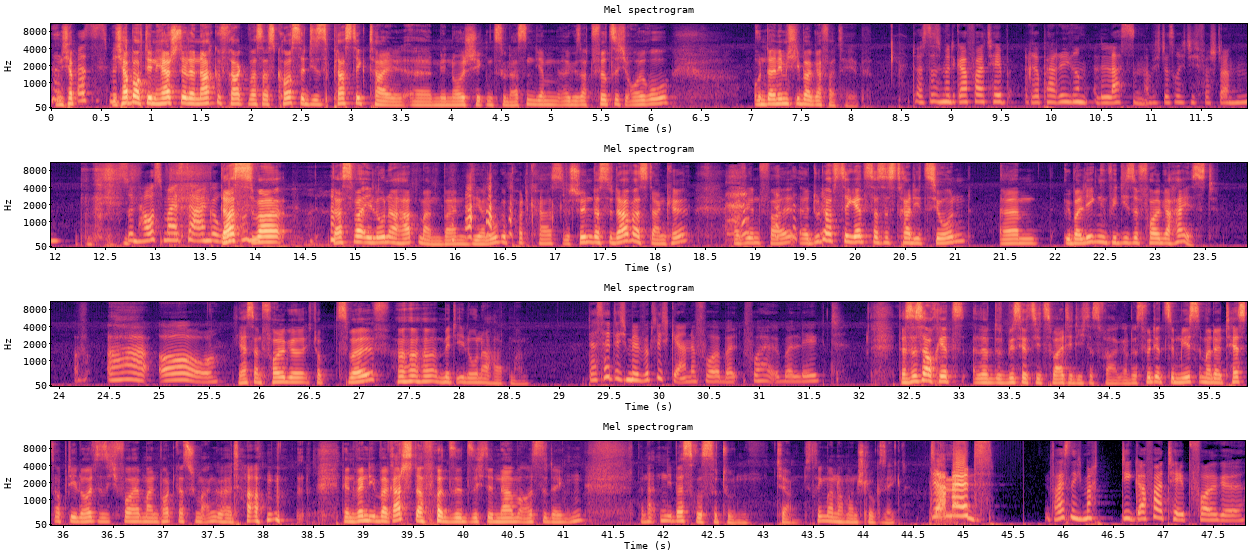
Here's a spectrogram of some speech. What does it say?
Und ich habe hab auch den Hersteller nachgefragt, was das kostet, dieses Plastikteil äh, mir neu schicken zu lassen. Die haben äh, gesagt 40 Euro. Und dann nehme ich lieber Gaffertape. Du hast es mit Gaffertape reparieren lassen. Habe ich das richtig verstanden? So ein Hausmeister angerufen. Das war, das war Ilona Hartmann beim Dialoge-Podcast. Schön, dass du da warst, danke. Auf jeden Fall. Äh, Du darfst dir jetzt, das ist Tradition, ähm, überlegen, wie diese Folge heißt. Ah, oh. Die heißt dann Folge, ich glaube, 12 mit Ilona Hartmann. Das hätte ich mir wirklich gerne vor, vorher überlegt. Das ist auch jetzt, also du bist jetzt die zweite, die ich das frage. Das wird jetzt demnächst immer der Test, ob die Leute sich vorher meinen Podcast schon mal angehört haben. Denn wenn die überrascht davon sind, sich den Namen auszudenken, dann hatten die Besseres zu tun. Tja, jetzt trinken wir noch mal einen Schluck Sekt. Damit! Weiß nicht, macht die Gaffertape-Folge.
